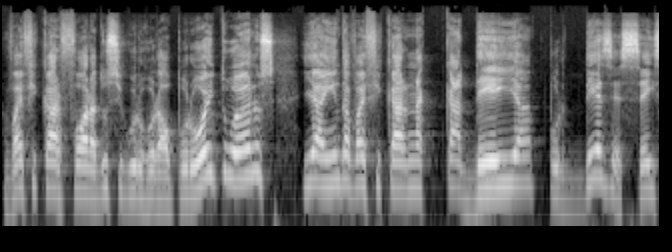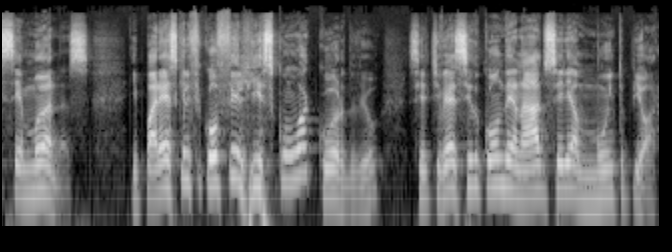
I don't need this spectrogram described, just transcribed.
vai ficar fora do seguro rural por oito anos e ainda vai ficar na cadeia por 16 semanas. E parece que ele ficou feliz com o acordo, viu? Se ele tivesse sido condenado, seria muito pior.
